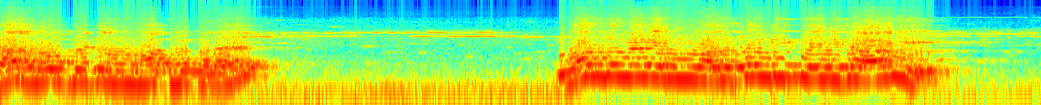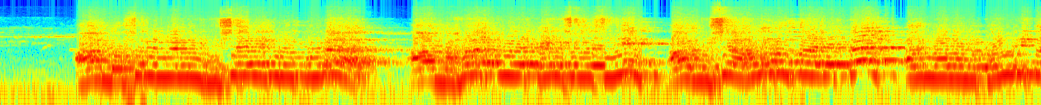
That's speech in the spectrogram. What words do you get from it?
ಯಾರು ನೋಡ್ಬೇಕು ಒಂದು ಮಾತು ಹೇಳ್ತಾರೆ. ಒಂದು ವೇಳೆ ನೀವು ಅನ್ಕೊಂಡಿದ್ದೇ ನಿಜ ಆಗಿ ಆ ಮೊಸರಿನಲ್ಲಿ ವಿಷ ಇದ್ರೂ ಕೂಡ ಆ ಮಹಾತ್ಮರ ಕೈ ಸೋಸಿ ಆ ವಿಷ ಅಮೃತ ಆಗುತ್ತೆ ಅದನ್ನ ನಾನು ಖಂಡಿತ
